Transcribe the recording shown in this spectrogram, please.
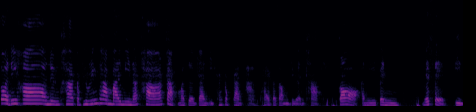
สวัสดีค่ะหนึ่งค่ะกับ Healing Time by มีนะคะ กลับมาเจอกันอีกครั้งกับการอ่านไพ่ประจำเดือนค่ะ ก็อันนี้เป็น Message in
